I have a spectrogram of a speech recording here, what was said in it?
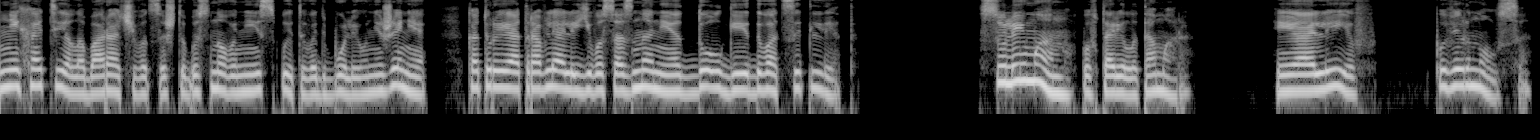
не хотел оборачиваться, чтобы снова не испытывать боли и унижения, которые отравляли его сознание долгие двадцать лет. «Сулейман», — повторила Тамара. И Алиев повернулся.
